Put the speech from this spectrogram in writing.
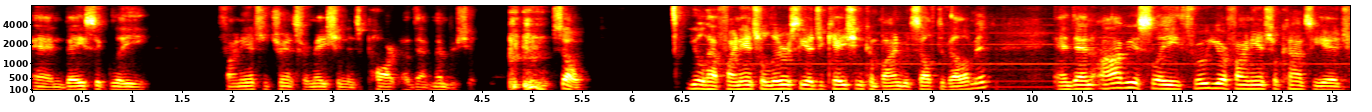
And basically, financial transformation is part of that membership. So you'll have financial literacy education combined with self-development. And then obviously, through your financial concierge,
